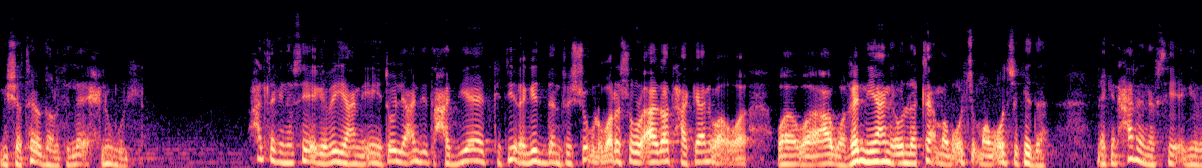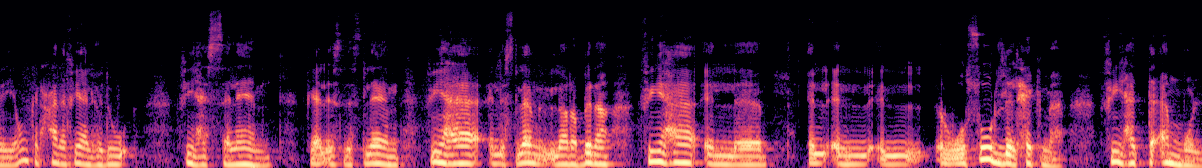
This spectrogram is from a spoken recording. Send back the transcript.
مش هتقدر تلاقي حلول. حالتك النفسية إيجابية يعني إيه؟ تقول لي عندي تحديات كتيرة جدا في الشغل وبره الشغل قاعد أضحك يعني وأغني يعني أقول لك لا ما بقولش ما بقولش كده. لكن حالة نفسية إيجابية ممكن حالة فيها الهدوء فيها السلام فيها الاستسلام فيها الإسلام لربنا فيها ال ال ال ال الوصول للحكمة فيها التأمل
